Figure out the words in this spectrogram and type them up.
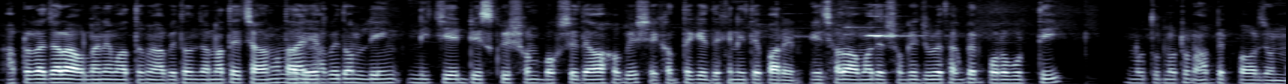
আপনারা যারা অনলাইনের মাধ্যমে আবেদন জানাতে চান তাদের আবেদন লিঙ্ক নিচে ডিসক্রিপশন বক্সে দেওয়া হবে। সেখান থেকে দেখে নিতে পারেন। এছাড়াও আমাদের সঙ্গে জুড়ে থাকবেন পরবর্তী নতুন নতুন আপডেট পাওয়ার জন্য।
